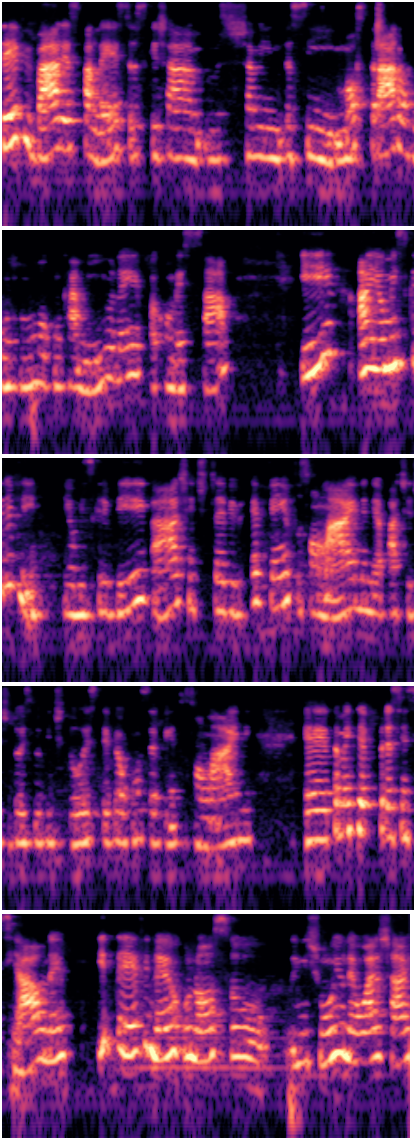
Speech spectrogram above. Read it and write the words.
teve várias palestras que já, já me, assim, mostraram algum rumo, algum caminho, né, para começar. E aí eu me inscrevi. Eu me inscrevi, tá? a gente teve eventos online, né, a partir de 2022, teve alguns eventos online, é, também teve presencial, né? E teve, né, o nosso, em junho, né, o Ajai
